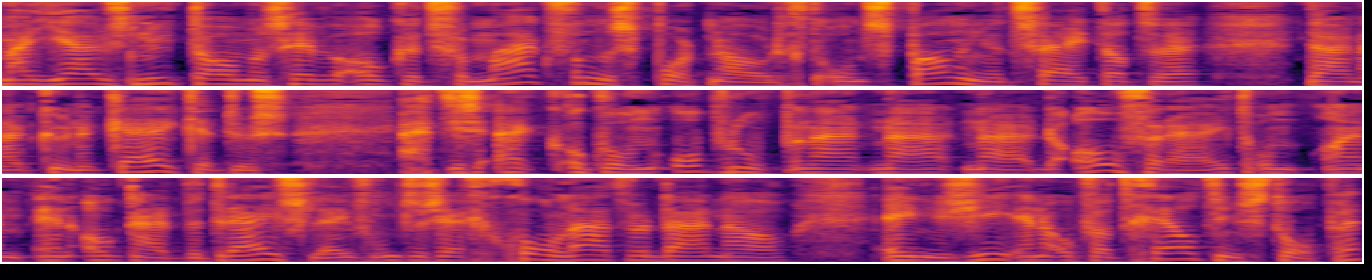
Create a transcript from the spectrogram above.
Maar juist nu, Thomas, hebben we ook het vermaak van de sport nodig. De ontspanning, het feit dat we daarnaar kunnen kijken. Dus ja, het is eigenlijk ook wel een oproep naar, naar, naar de overheid om, en, ook naar het bedrijfsleven om te zeggen: Goh, laten we daar nou energie en ook wat geld in stoppen.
